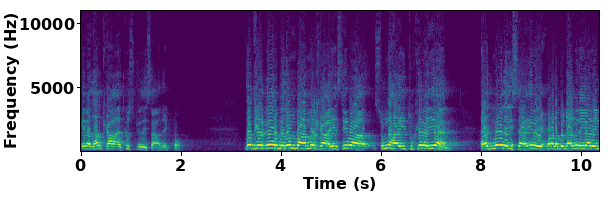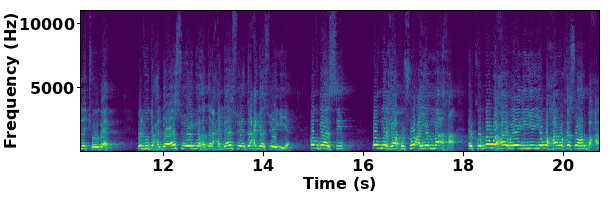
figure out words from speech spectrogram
inaad halkaa aada ku sujuudaysa adeegto. Dadka qaar badan baa marka ay siba sunnaha ay tukanayaan aada moodaysaa inay xoola bidhaaminayaan ay la joogaan. Markuu xaggaasu eegiyo haddana xaggaasu haddana xaggaasu eegaya qofkaasi qof markaa khushuucaya ma aha ee kolba waxaa u iyo waxaa ka soo horbaxa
